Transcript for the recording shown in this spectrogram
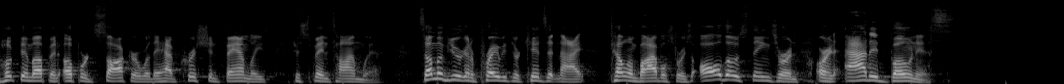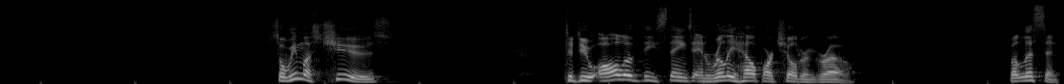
hook them up in upward soccer where they have Christian families to spend time with. Some of you are going to pray with your kids at night, tell them Bible stories. All those things are an, are an added bonus. So we must choose to do all of these things and really help our children grow. But listen,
